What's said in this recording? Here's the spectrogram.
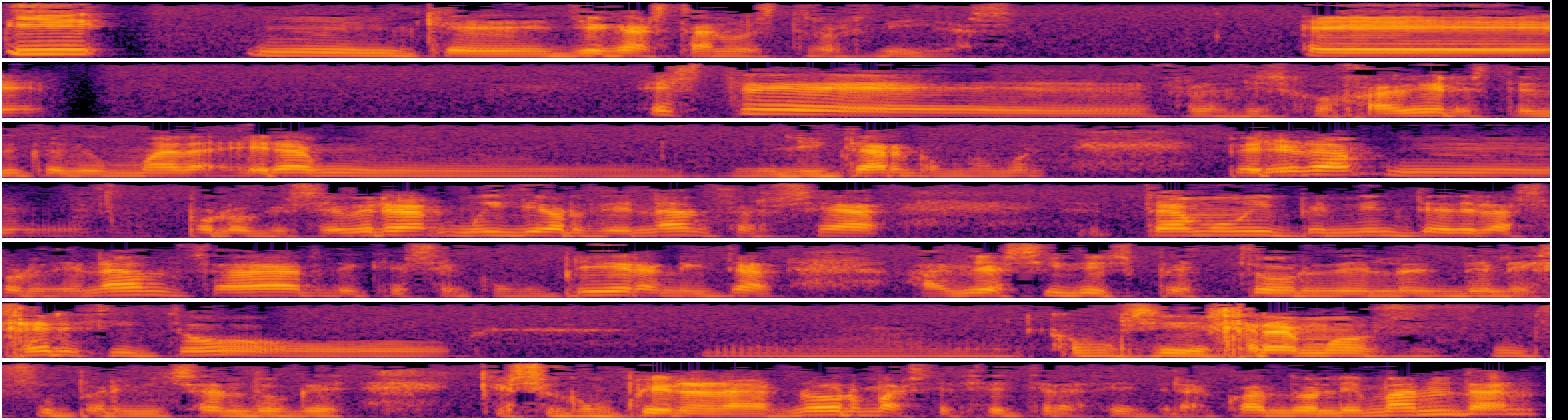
y mm, que llega hasta nuestros días. Eh, este Francisco Javier, este duque de Humada, era un militar, como, pero era, mm, por lo que se ve, era muy de ordenanzas, o sea, estaba muy pendiente de las ordenanzas, de que se cumplieran y tal. Había sido inspector del, del ejército o Mm, como si dijéramos supervisando que, se cumplieran las normas, etcétera, etcétera. Cuando le mandan,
